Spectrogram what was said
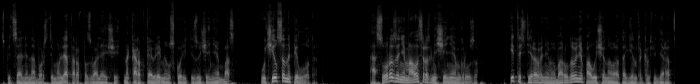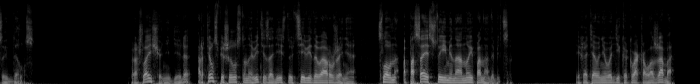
специальный набор стимуляторов, позволяющий на короткое время ускорить изучение баз, учился на пилота. а Сура занималась размещением грузов и тестированием оборудования, полученного от агента конфедерации «Делус». Прошла еще неделя. Артем спешил установить и задействовать все виды вооружения, словно опасаясь, что именно оно и понадобится. И хотя у него дико квакала жаба,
